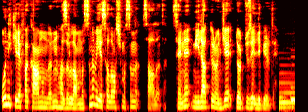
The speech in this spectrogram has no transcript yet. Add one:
12 lefa kanunlarının hazırlanmasını ve yasalaşmasını sağladı. Sene M.Ö. 451'di.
